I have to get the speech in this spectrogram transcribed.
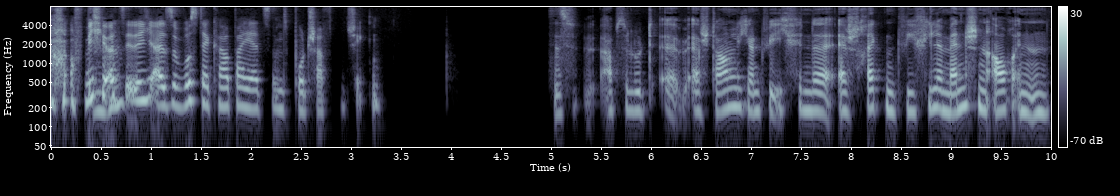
auf mich mhm. hört sie nicht, also muss der Körper jetzt uns Botschaften schicken. Es ist absolut äh, erstaunlich und wie ich finde, erschreckend, wie viele Menschen auch in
